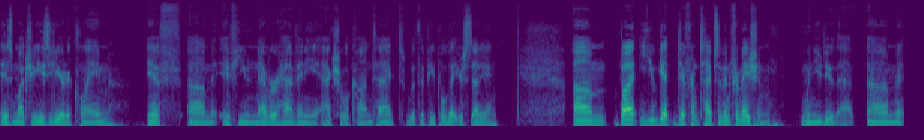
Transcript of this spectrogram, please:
is much easier to claim if um, if you never have any actual contact with the people that you're studying. Um, but you get different types of information when you do that. Um,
